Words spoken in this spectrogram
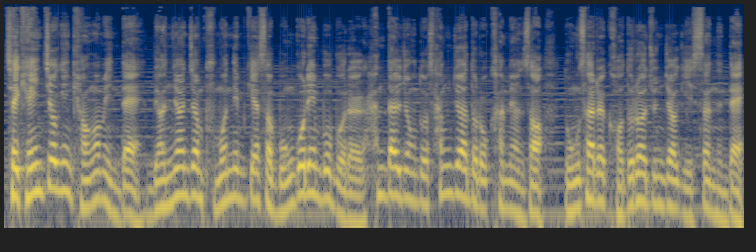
제 개인적인 경험인데 몇 년 전 부모님께서 몽골인 부부를 한 달 정도 상주하도록 하면서 농사를 거들어 준 적이 있었는데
